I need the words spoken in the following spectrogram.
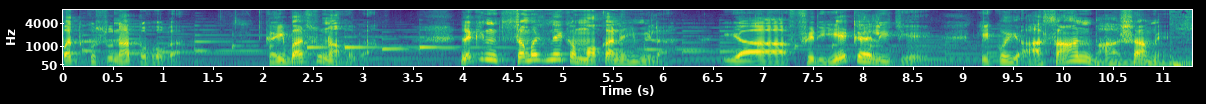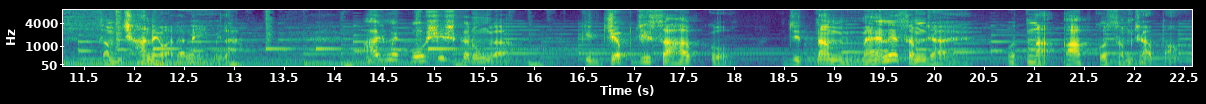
पद को सुना तो होगा, कई बार सुना होगा, लेकिन समझने का मौका नहीं मिला। या फिर ये कह लीजिए कि कोई आसान भाषा में समझाने वाला नहीं मिला। आज मैं कोशिश करूँगा कि जपजी साहब को जितना मैंने समझा है उतना आपको समझा पाऊँ।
